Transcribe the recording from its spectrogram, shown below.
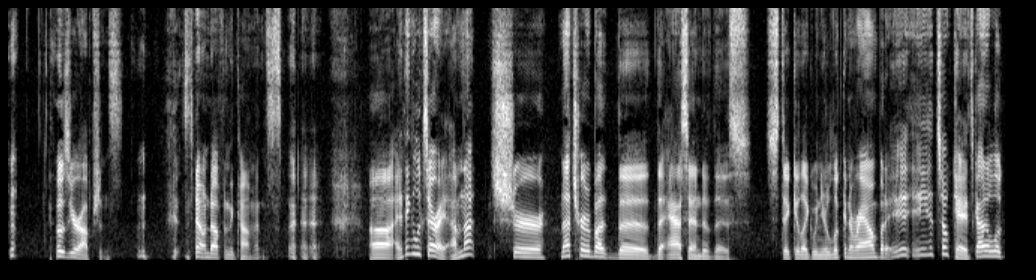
Those are your options. Sound off in the comments. uh, I think it looks alright. I'm not sure not sure about the the ass end of this stick it like when you're looking around, but it, it's okay. It's got a look.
